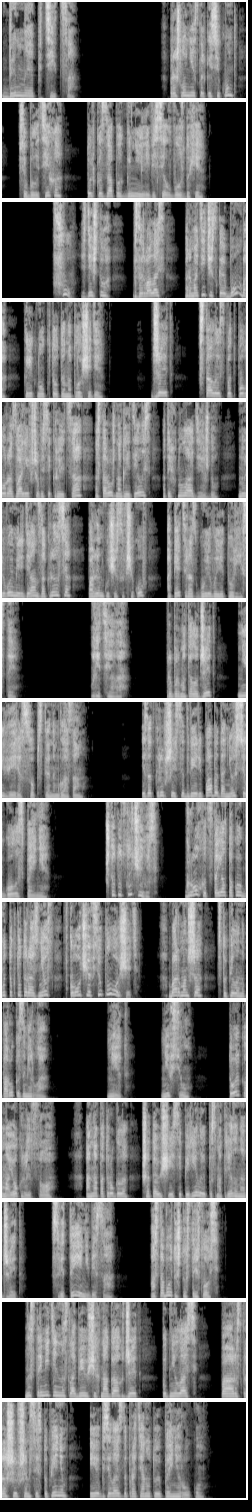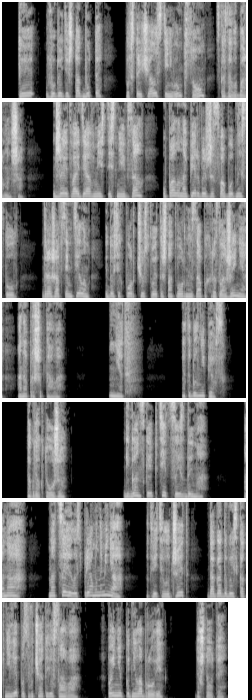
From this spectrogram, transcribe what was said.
Дымная птица. Прошло несколько секунд, все было тихо, только запах гнили висел в воздухе. «Фу, здесь что, взорвалась ароматическая бомба?» — крикнул кто-то на площади. Джейд встала из-под полуразвалившегося крыльца, осторожно огляделась, отряхнула одежду. Нулевой меридиан закрылся, по рынку часовщиков опять разгуливали туристы. «Улетела», — пробормотала Джейд, не веря собственным глазам. Из открывшейся двери паба донесся голос Пенни. «Что тут случилось? Грохот стоял такой, будто кто-то разнес в клочья всю площадь». Барменша ступила на порог и замерла. «Нет, не всю. Только мое крыльцо». Она потрогала шатающиеся перила и посмотрела на Джейд. «Святые небеса! А с тобой-то что стряслось?» На стремительно слабеющих ногах Джейд поднялась по раскрошившимся ступеням и взялась за протянутую Пенни руку. «Ты выглядишь так, будто повстречалась с теневым псом», — сказала барменша. Джейд, войдя вместе с ней в зал, упала на первый же свободный стул. Дрожа всем телом и до сих пор чувствуя тошнотворный запах разложения, она прошептала. «Нет, это был не пес». «Тогда кто же?» гигантская птица из дыма. Она нацелилась прямо на меня, ответила Джейд, догадываясь, как нелепо звучат ее слова. Пенни подняла брови. Да что ты?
